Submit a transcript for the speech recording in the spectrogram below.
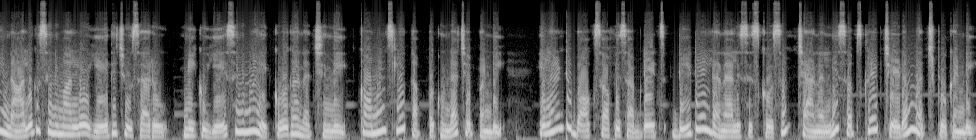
ఈ నాలుగు సినిమాల్లో ఏది చూశారు? మీకు ఏ సినిమా ఎక్కువగా నచ్చింది? కామెంట్స్లో తప్పకుండా చెప్పండి. ఇలాంటి బాక్సాఫీస్ అప్డేట్స్ డీటెయిల్డ్ అనాలిసిస్ కోసం ఛానల్ని సబ్స్క్రైబ్ చేయడం మర్చిపోకండి.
